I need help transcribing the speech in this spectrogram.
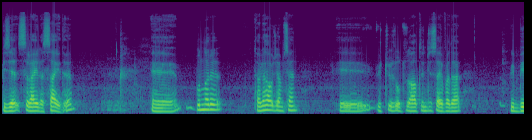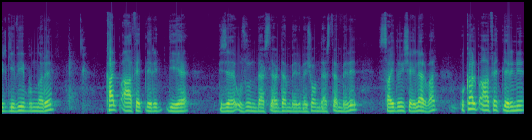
bize sırayla saydı. E, bunları Talha Hocam sen e, 336. sayfada bir, gibi bunları kalp afetleri diye bize uzun derslerden beri, 5-10 dersten beri saydığı şeyler var. Bu kalp afetlerini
